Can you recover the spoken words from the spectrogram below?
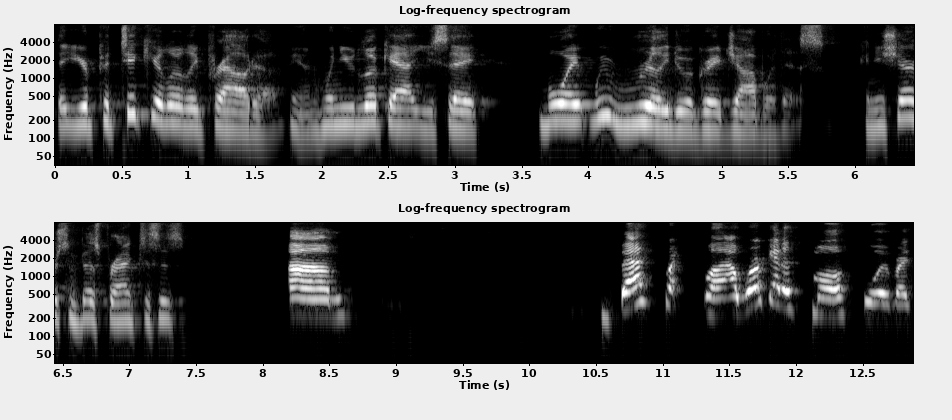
that you're particularly proud of? And when you look at, you say, "Boy, we really do a great job with this." Can you share some best practices? Um, best well, I work at a small school. Right,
